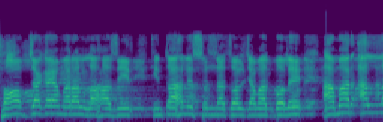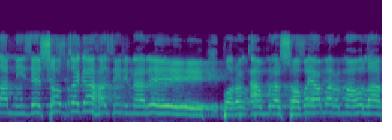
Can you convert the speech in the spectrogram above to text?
সব জায়গায় আমার আল্লাহ হাজির। কিন্তু আহলে সুন্নাত ওয়াল জামাত বলে, আমার আল্লাহ নিজে সব জায়গায় হাজির না রে, বরং আমরা সবাই আমার মাওলার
